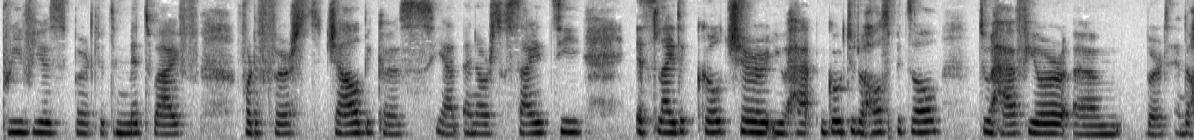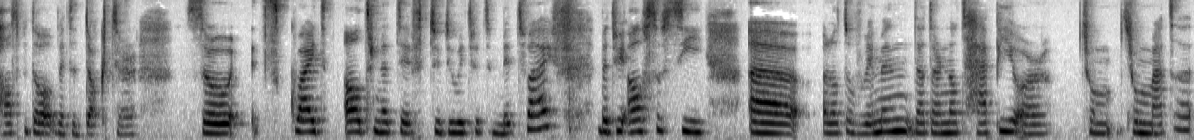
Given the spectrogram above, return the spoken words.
previous birth with the midwife for the first child because yeah in our society it's like the culture you have go to the hospital to have your um, birth in the hospital with the doctor so it's quite alternative to do it with a midwife, but we also see uh, a lot of women that are not happy or traumata,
